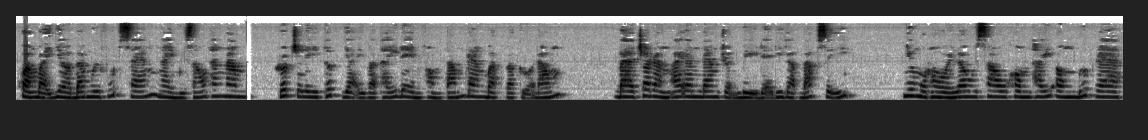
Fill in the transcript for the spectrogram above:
Khoảng 7 giờ 30 phút sáng ngày 16 tháng 5, Rosalie thức dậy và thấy đèn phòng tắm đang bật và cửa đóng. Bà cho rằng Ian đang chuẩn bị để đi gặp bác sĩ. Nhưng một hồi lâu sau không thấy ông bước ra.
